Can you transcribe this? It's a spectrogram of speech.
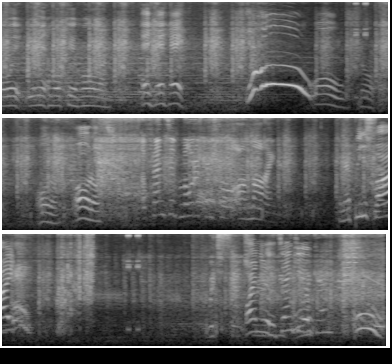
Oh wait, you meant okay, hold on. Hey, hey, hey. Woohoo! Oh no. Oh no. Oh no. Offensive motor control online. Can I please fight? Oh. Which Finally, thank you. Ooh, ooh,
